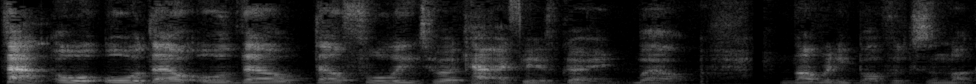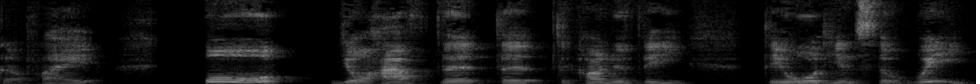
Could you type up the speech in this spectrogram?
that, or or they'll or they'll they'll fall into a category of going, well, I'm not really bothered because I'm not gonna play it, or you'll have the the the kind of the the audience that we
